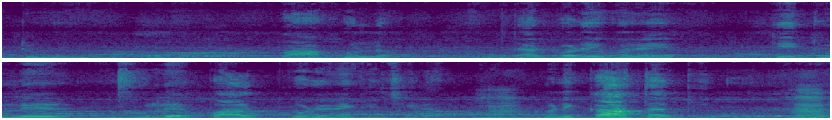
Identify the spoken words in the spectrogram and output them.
একটু পাক হলো। তারপরে ওখানে তেঁতুলের গুলে পাল্প করে রেখেছিলাম। হ্যাঁ। মানে কাত আর কি। হ্যাঁ।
